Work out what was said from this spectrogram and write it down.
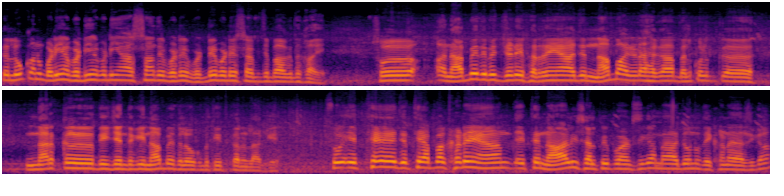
ਤੇ ਲੋਕਾਂ ਨੂੰ ਬੜੀਆਂ ਵੱਡੀਆਂ ਵੱਡੀਆਂ ਆਸਾਂ ਤੇ ਬੜੇ ਵੱਡੇ ਵੱਡੇ ਸਬਜ਼ ਬਾਗ ਦਿਖਾਏ। ਸੋ ਨਾਭੇ ਦੇ ਵਿੱਚ ਜਿਹੜੇ ਫਿਰ ਰਹੇ ਆ, ਅੱਜ ਨਾਭਾ ਜਿਹੜਾ ਹੈਗਾ ਬਿਲਕੁਲ ਨਰਕ ਦੀ ਜ਼ਿੰਦਗੀ ਨਾਭੇ ਦੇ ਲੋਕ ਬਤੀਤ ਕਰਨ ਲੱਗੇ ਸੋ ਇੱਥੇ ਜਿੱਥੇ ਆਪਾਂ ਖੜੇ ਆ, ਇੱਥੇ ਨਾਲ ਹੀ ਸੈਲਫੀ ਪੁਆਇੰਟ ਸੀਗਾ, ਮੈਂ ਅੱਜ ਉਹਨੂੰ ਦੇਖਣ ਆਇਆ ਸੀਗਾ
